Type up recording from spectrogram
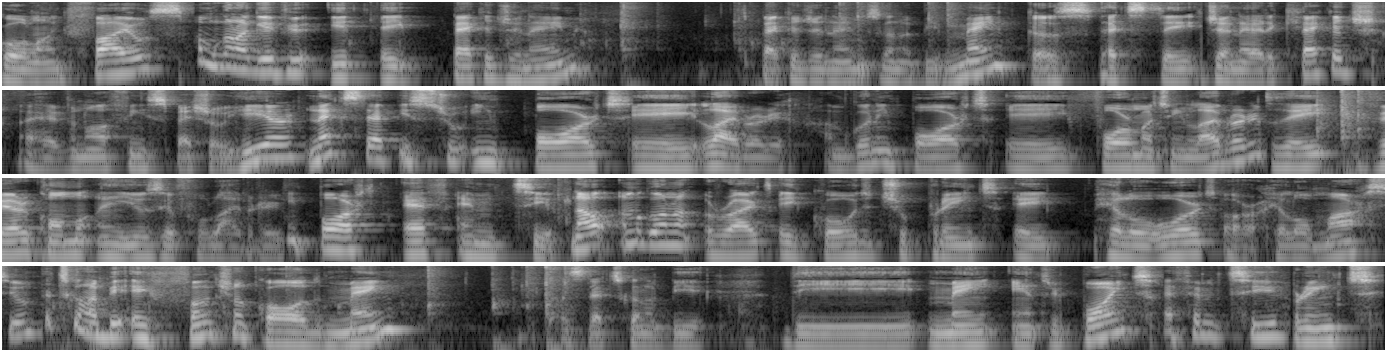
Golang files. I'm gonna give you it a package name package name is going to be main because that's the generic package. I have nothing special here. Next step is to import a library. I'm going to import a formatting library. It's a very common and useful library. Import FMT. Now I'm going to write a code to print a hello world or hello Marcio. It's going to be a function called main because that's going to be the main entry point. FMT print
